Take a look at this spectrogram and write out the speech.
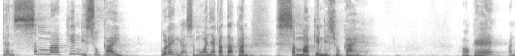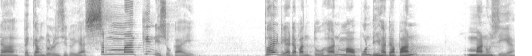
dan semakin disukai. Boleh enggak semuanya katakan semakin disukai? Oke, Anda pegang dulu di situ ya. Semakin disukai baik di hadapan Tuhan maupun di hadapan manusia.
